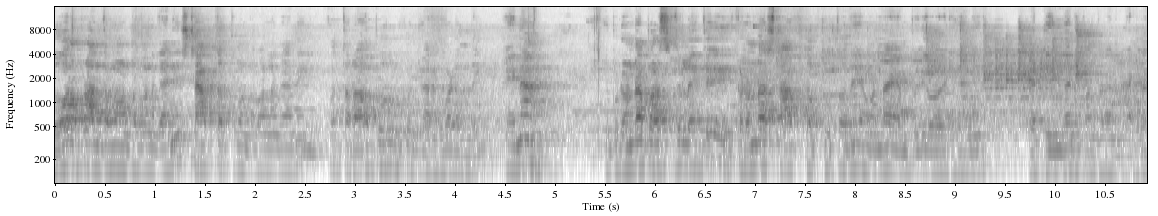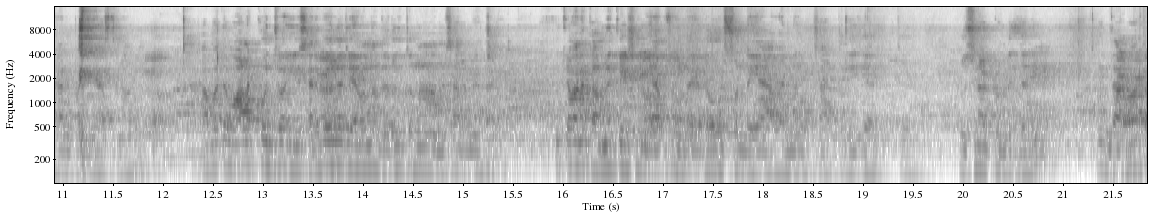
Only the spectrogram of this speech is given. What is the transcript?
దూర ప్రాంతంలో ఉండటం వల్ల కానీ స్టాఫ్ తక్కువ ఉండటం వల్ల కానీ కొంత రాపూరు కొంచెం వెనకబడి ఉంది. అయినా ఇప్పుడున్న పరిస్థితుల్లో అయితే ఇక్కడున్న స్టాఫ్ తక్కువతోనే ఉన్న ఎంపీడీ వాటి కానీ టీం కానీ కొంత బెటర్గానే పనిచేస్తున్నారు. కాకపోతే వాళ్ళకి కొంచెం ఈ సర్వేలో ఏమైనా జరుగుతున్న అంశాల మీద ఇంకేమైనా కమ్యూనికేషన్ గ్యాప్స్ ఉంటాయి డౌట్స్ ఉన్నాయా అవన్నీ ఒకసారి తెలియజేస్తూ చూసినట్టు ఉంటుందని తర్వాత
